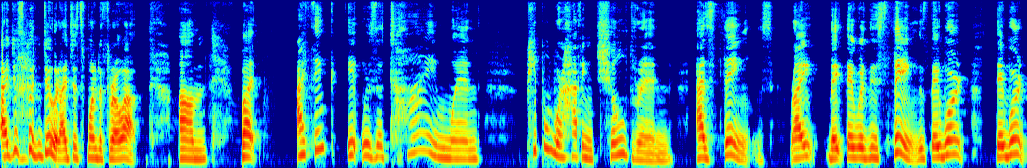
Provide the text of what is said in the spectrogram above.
I just couldn't do it. I just wanted to throw up. Um, but I think it was a time when people were having children as things, right? They, they were these things. They weren't, they weren't,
